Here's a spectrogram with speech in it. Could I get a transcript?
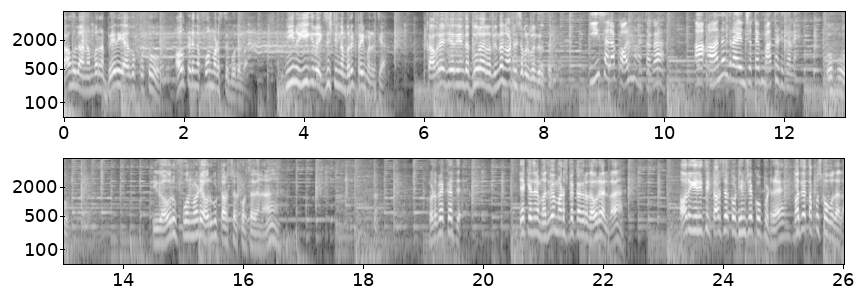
ರಾಹುಲ್ ಆ ನಂಬರ್ನ ಬೇರೆ ಯಾರಿಗೂ ಕೊಟ್ಟು ಅವ್ರ ಕಡೆಯಿಂದ ಫೋನ್ ಮಾಡಿಸ್ತಿರ್ಬೋದಲ್ವ? ನೀನು ಈಗಿರೋ ಎಕ್ಸಿಸ್ಟಿಂಗ್ ನಂಬರ್ಗೆ ಟ್ರೈ ಮಾಡಿರ್ತೀಯ? ಕವರೇಜ್ ಏರಿಯಿಂದ ದೂರ ಇರೋದ್ರಿಂದ ನಾಟ್ ರೀಚಬಲ್ ಬಂದಿರುತ್ತೆ. ಈ ಸಲ ಕಾಲ್ ಮಾಡಿದಾಗ ಆ ಆನಂದ್ ರಾಯನ್ ಜೊತೆಗೆ ಮಾತಾಡಿದಾನೆ. ಓಹೋ. ಈಗ ಅವರು ಫೋನ್ ಮಾಡಿ ಅವ್ರಿಗೂ ಟಾರ್ಚರ್ ಕೊಡ್ತಾ ಇದ್ದಾನಾ? ಕೊಡ್ಬೇಕಾದೆ ಯಾಕೆಂದ್ರೆ ಮದುವೆ ಮಾಡಿಸ್ಬೇಕಾಗಿರೋದು ಅವರೇ ಅಲ್ವಾ? ಅವ್ರಿಗೆ ಈ ರೀತಿ ಟಾರ್ಚರ್ ಕೊಟ್ಟು ಹಿಂಸೆ ಕೊಟ್ಬಿಟ್ರೆ ಮದುವೆ ತಪ್ಪಿಸ್ಕೋಬೋದಲ್ಲ.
